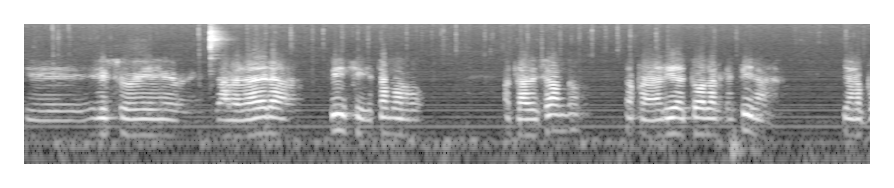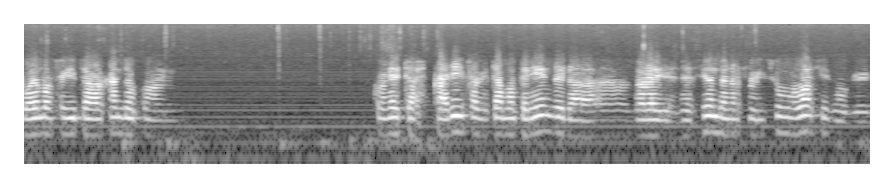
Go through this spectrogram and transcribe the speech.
que eso es la verdadera crisis que estamos atravesando, la panadería de toda la Argentina. Ya no podemos seguir trabajando con con estas tarifas que estamos teniendo y la dolarización de nuestros insumos básicos que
